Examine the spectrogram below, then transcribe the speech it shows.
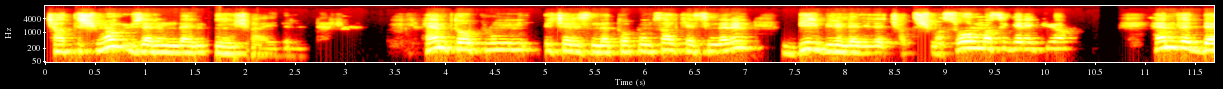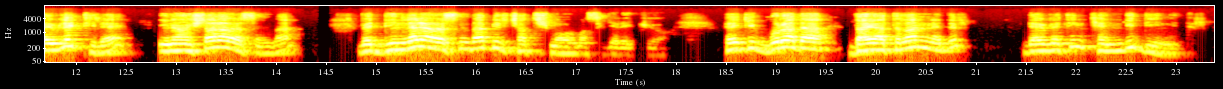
çatışma üzerinden inşa edilirler. hem toplum içerisinde toplumsal kesimlerin birbirleriyle çatışması olması gerekiyor. Hem de devlet ile inançlar arasında ve dinler arasında bir çatışma olması gerekiyor. Peki burada dayatılan nedir? Devletin kendi dinidir.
